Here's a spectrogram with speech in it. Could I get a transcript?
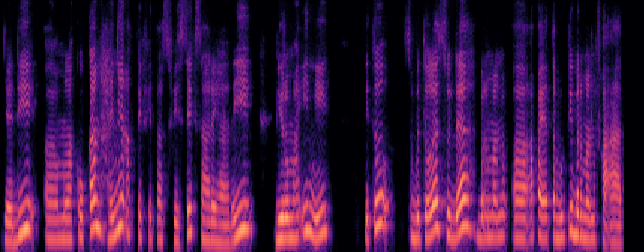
jadi uh, melakukan hanya aktivitas fisik sehari-hari di rumah ini itu sebetulnya sudah bermanu, uh, apa ya terbukti bermanfaat.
